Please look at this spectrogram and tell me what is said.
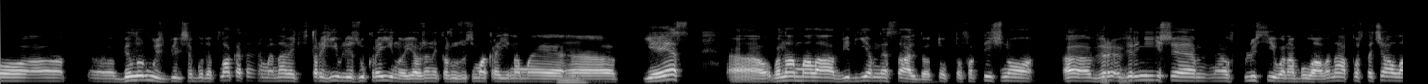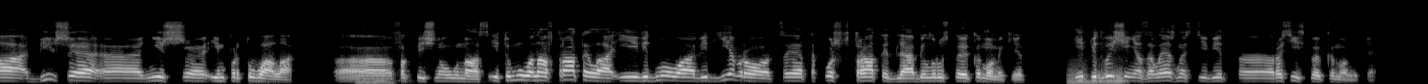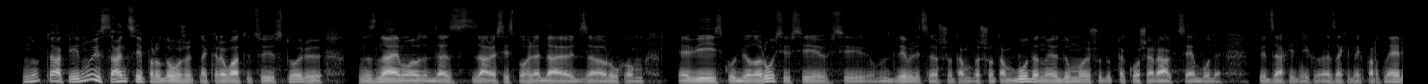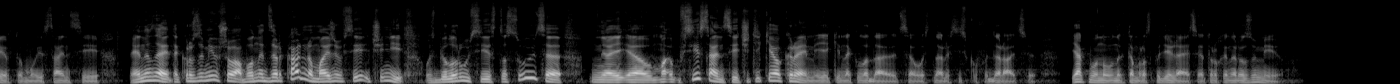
е, е, Білорусь більше буде плакатиме навіть в торгівлі з Україною. Я вже не кажу з усіма країнами е, ЄС. Е, вона мала від'ємне сальдо, тобто фактично. вір- Вірніше в плюсі вона була. Вона постачала більше ніж імпортувала фактично у нас, і тому вона втратила. І відмова від євро це також втрати для білоруської економіки і підвищення залежності від російської економіки. Ну так, і ну і санкції продовжують накривати цю історію. Не знаємо, де зараз і споглядають за рухом військ у Білорусі. Всі всі дивляться, що там що там буде. Ну я думаю, що тут також реакція буде від західних західних партнерів. Тому і санкції. Я не знаю, так розумів, що вони дзеркально майже всі чи ні? Ось Білорусі стосуються е, е, всі санкції, чи тільки окремі, які накладаються ось на Російську Федерацію. Як воно у них там розподіляється? Я трохи не розумію.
